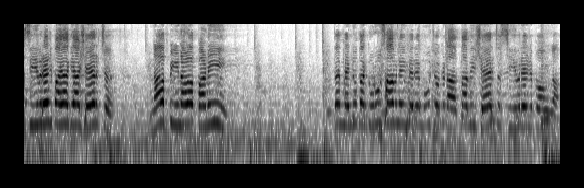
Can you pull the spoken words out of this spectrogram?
ਸੀਵਰੇਜ ਪਾਇਆ ਗਿਆ ਸ਼ਹਿਰ 'ਚ, ਨਾ ਪੀਣ ਵਾਲਾ ਪਾਣੀ। ਤੇ ਮੈਨੂੰ ਤਾਂ ਗੁਰੂ ਸਾਹਿਬ ਨੇ ਮੇਰੇ ਮੂੰਹ 'ਚੋਂ ਕਢਾਤਾ ਵੀ ਸ਼ਹਿਰ 'ਚ ਸੀਵਰੇਜ ਪਾਉਂਗਾ।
